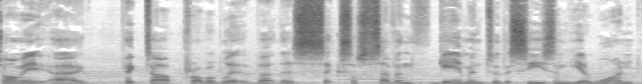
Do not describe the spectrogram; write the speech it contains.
Tommy uh, picked up probably about the sixth or seventh game into the season, year one.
